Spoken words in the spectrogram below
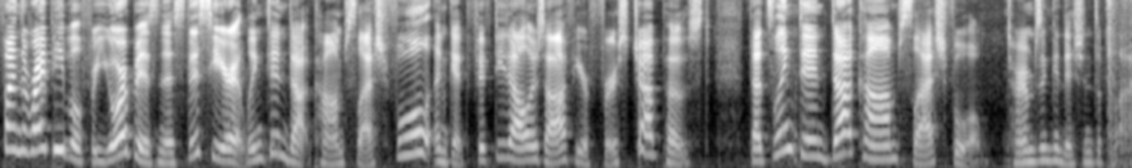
Find the right people for your business this year at linkedin.com slash fool and get $50 off your first job post. That's linkedin.com slash fool. Terms and conditions apply.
